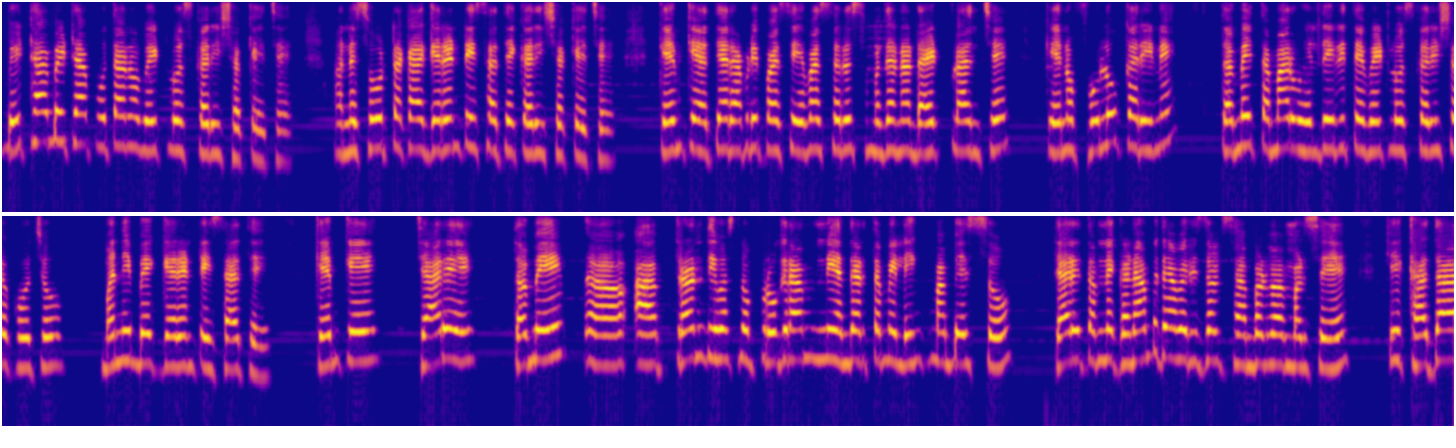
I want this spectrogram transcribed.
બેઠા બેઠા પોતાનો વેટ લોસ કરી શકે છે અને સો ટકા ગેરંટી સાથે કરી શકે છે. કેમ કે અત્યારે આપણી પાસે એવા સરસ મજાના ડાયટ પ્લાન છે કે એનો ફોલો કરીને તમે તમારું હેલ્ધી રીતે વેટ લોસ કરી શકો છો. મની બેક ગેરંટી સાથે. કેમ કે જ્યારે તમે આ ત્રણ દિવસનો પ્રોગ્રામની અંદર તમે લિંકમાં બેસશો, ત્યારે તમને ઘણા બધા એવા રિઝલ્ટ સાંભળવા મળશે કે ખાધા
